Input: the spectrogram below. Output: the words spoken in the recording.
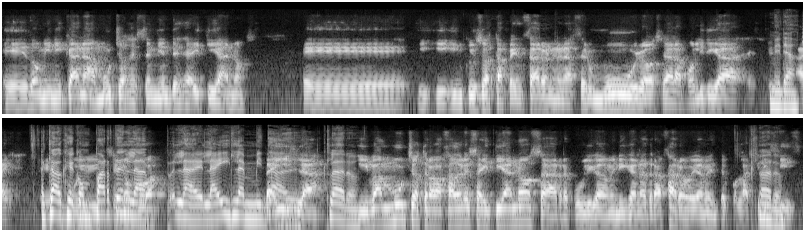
eh, dominicana a muchos descendientes de haitianos. Eh, y, incluso hasta pensaron en hacer un muro, o sea, la política... Mira, claro, que comparten la, isla en mitad. La isla, claro. Y van muchos trabajadores haitianos a República Dominicana a trabajar, obviamente, por la crisis,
